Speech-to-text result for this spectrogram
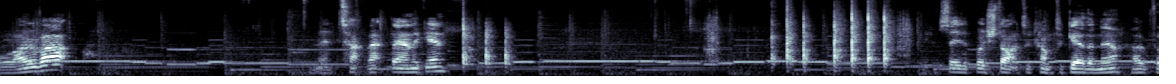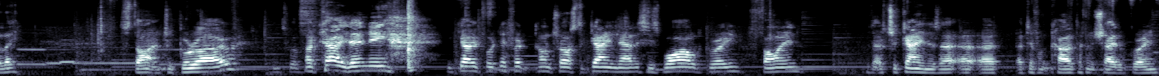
All over. And then tap that down again. You can see the bush starting to come together now hopefully. Starting to grow okay then you, you go for a different contrast again now. This is wild green fine. Which again is a, a, a different colour different shade of green.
